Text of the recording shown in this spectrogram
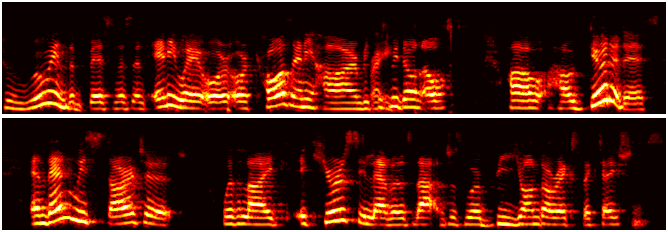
to ruin the business in any way or, or cause any harm because right. we don't know how, how good it is. And then we started with like accuracy levels that just were beyond our expectations.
